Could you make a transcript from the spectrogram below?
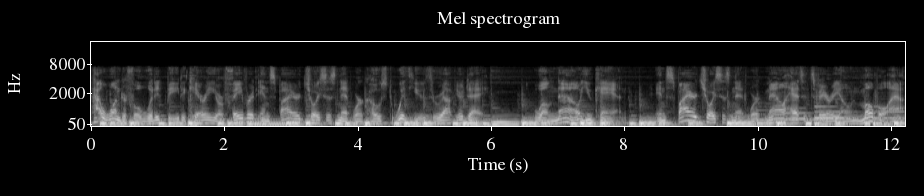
How wonderful would it be to carry your favorite Inspired Choices Network host with you throughout your day? Well, now you can. Inspired Choices Network now has its very own mobile app.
